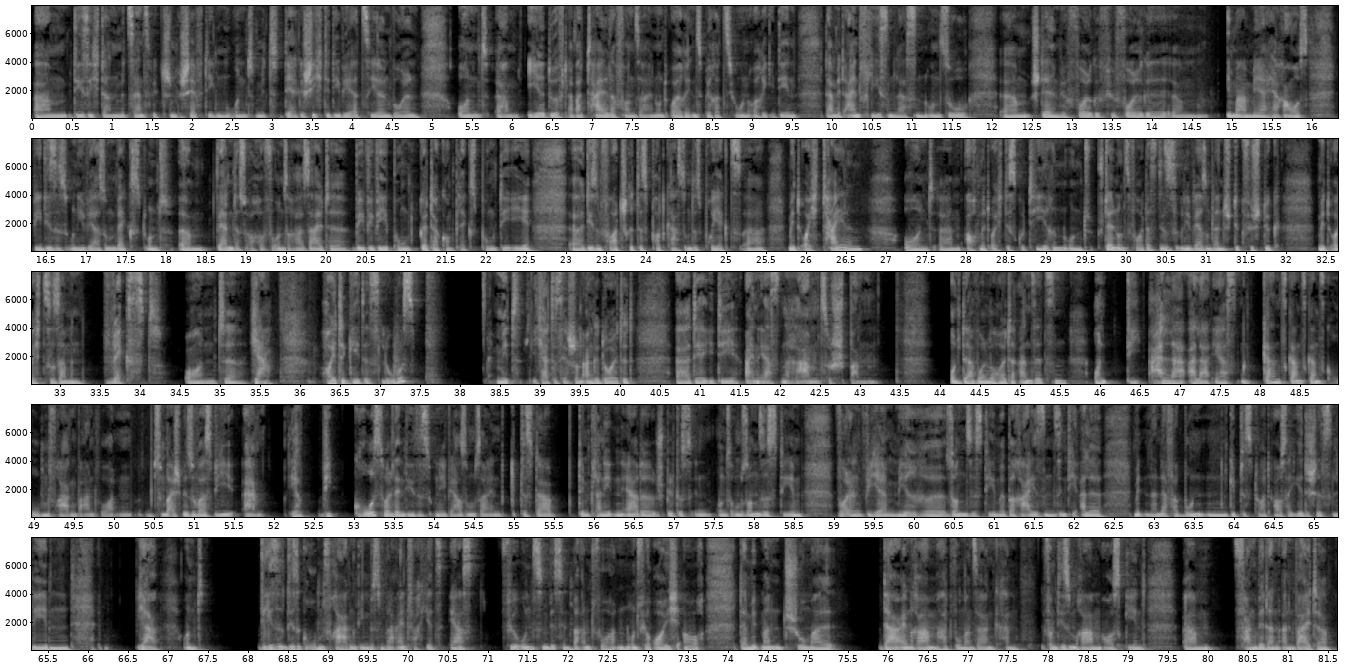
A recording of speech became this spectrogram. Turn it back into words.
ähm, die sich dann mit Science-Fiction beschäftigen und mit der Geschichte, die wir erzählen wollen. Und ähm, ihr dürft aber Teil davon sein und eure Inspirationen, eure Ideen damit einfließen lassen. Und so ähm, stellen wir Folge für Folge ähm, immer mehr heraus, wie dieses Universum wächst und ähm, werden das auch auf unserer Seite www.götterkomplex.de äh, diesen Fortschritt des Podcasts und des Projekts äh, mit euch teilen und ähm, auch mit euch diskutieren und stellen uns vor, dass dieses Universum dann Stück für Stück mit euch zusammen wächst. Und äh, ja, heute geht es los mit, ich hatte es ja schon angedeutet, äh, der Idee, einen ersten Rahmen zu spannen. Und da wollen wir heute ansetzen und die aller, allerersten ganz, ganz, ganz groben Fragen beantworten. Zum Beispiel sowas wie, ähm, ja, wie groß soll denn dieses Universum sein? Gibt es da den Planeten Erde? Spielt es in unserem Sonnensystem? Wollen wir mehrere Sonnensysteme bereisen? Sind die alle miteinander verbunden? Gibt es dort außerirdisches Leben? Ja, und diese, diese groben Fragen, die müssen wir einfach jetzt erst für uns ein bisschen beantworten und für euch auch, damit man schon mal da einen Rahmen hat, wo man sagen kann, von diesem Rahmen ausgehend ähm, fangen wir dann an weiter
